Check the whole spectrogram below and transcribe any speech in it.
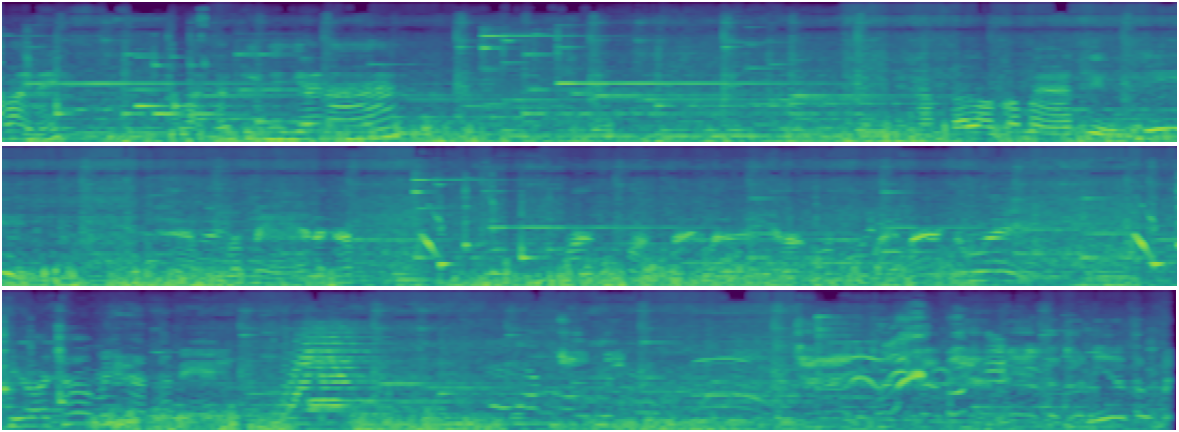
อร่อยไหมอร่อยก็กินเยอะๆนะนะครับแล้วเราก็มาถึงที่หาดสะแหมนะครับกว้างขวางมากเลยแล้วก็สวย ชอบไหมหาดสะแหมชอบไหมใช่เดี๋ยวพ่อจะพาไปหาแม่แต่ตอนนี้เราต้องไป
